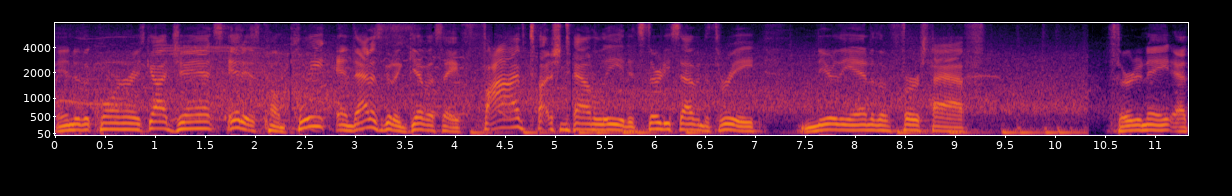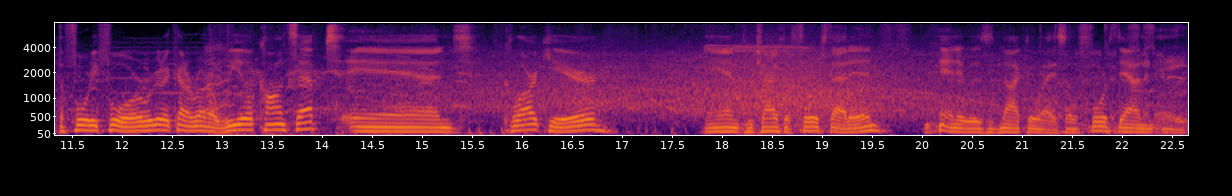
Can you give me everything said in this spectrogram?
Into the corner. He's got Jantz. It is complete, and that is going to give us a five touchdown lead. It's 37 to 3 near the end of the first half. Third and eight at the 44. We're going to kind of run a wheel concept, and Clark here. And he tries to force that in and it was knocked away. So fourth down and eight.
